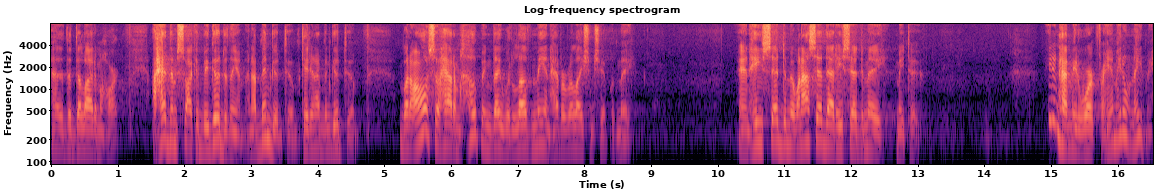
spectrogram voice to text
uh, the delight of my heart. I had them so I could be good to them, and I've been good to them. Katie and I have been good to them. But I also had them hoping they would love me and have a relationship with me. And he said to me, when I said that, he said to me, me too. He didn't have me to work for him. He don't need me.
